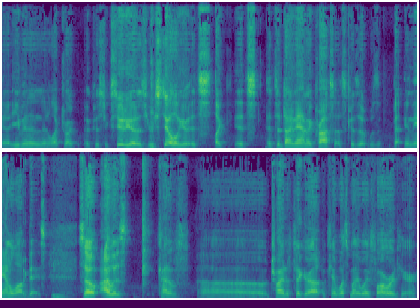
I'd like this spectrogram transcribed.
uh, even in electroacoustic studios. You're still, you're, it's like it's it's a dynamic process because it was in the analog days. Mm-hmm. So I was kind of uh, trying to figure out, okay, what's my way forward here?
